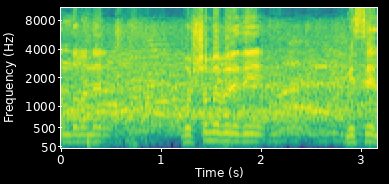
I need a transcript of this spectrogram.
আন্দোলনের বৈষম্য বিরোধী মিছিল।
